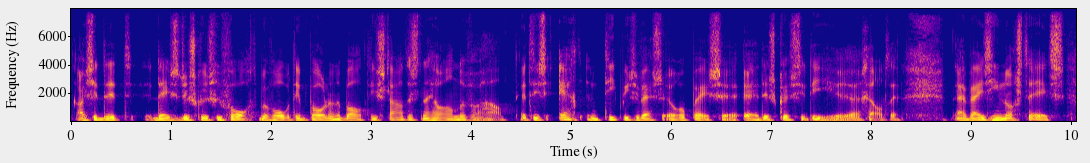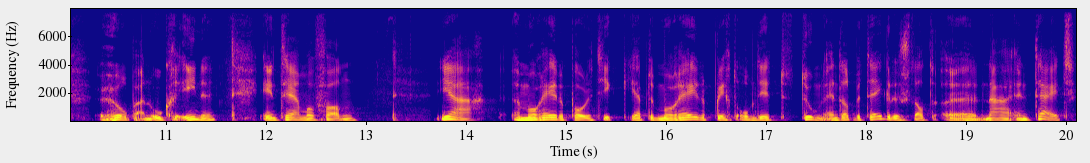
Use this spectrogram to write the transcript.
Als je dit, deze discussie volgt, bijvoorbeeld in Polen en de Baltische Staten, is het een heel ander verhaal. Het is echt een typisch West-Europese eh, discussie die hier eh, geldt. En wij zien nog steeds hulp aan Oekraïne in termen van. Ja, een morele politiek. Je hebt de morele plicht om dit te doen. En dat betekent dus dat uh, na een tijd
